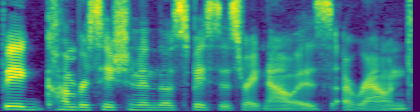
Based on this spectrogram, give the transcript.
big conversation in those spaces right now is around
